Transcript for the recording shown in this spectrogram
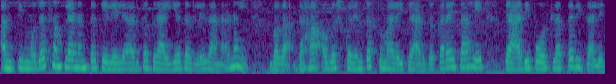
अंतिम मुदत संपल्यानंतर केलेले अर्ज ग्राह्य धरले जाणार नाही. बघा दहा ऑगस्टपर्यंतच तुम्हाला इथे अर्ज करायचा आहे. त्याआधी पोहोचला तरी चालेल.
